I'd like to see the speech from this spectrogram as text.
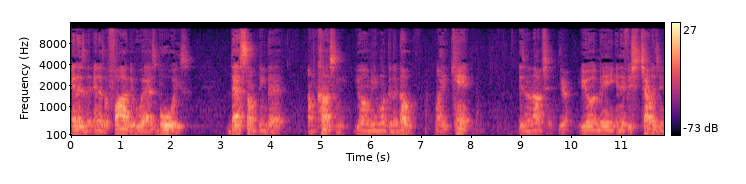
and as a and as a father who has boys, that's something that I'm constantly, you know what I mean, wanting to know. Like can't isn't an option. Yeah. You know what I mean? And if it's challenging,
